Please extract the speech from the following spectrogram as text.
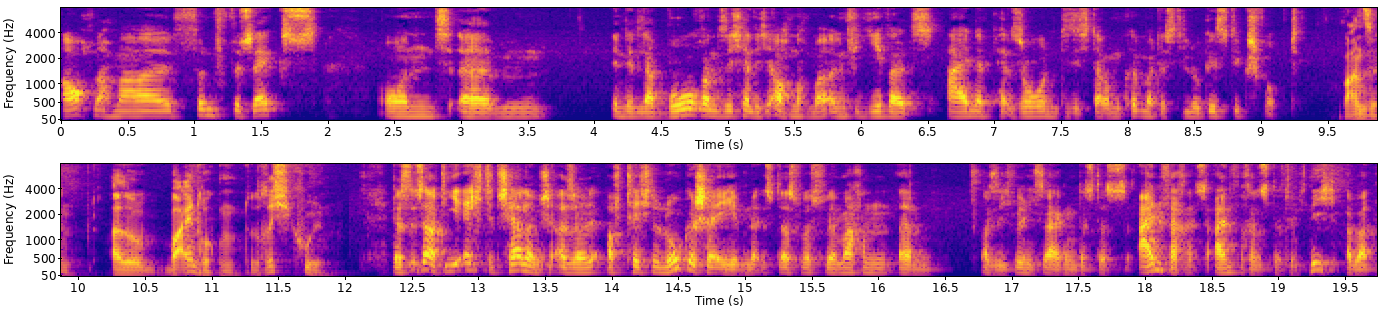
auch nochmal fünf bis sechs und ähm, in den Laboren sicherlich auch nochmal irgendwie jeweils eine Person, die sich darum kümmert, dass die Logistik schwuppt. Wahnsinn. Also beeindruckend. Das ist richtig cool. Das ist auch die echte Challenge. Also auf technologischer Ebene ist das, was wir machen, ähm, also ich will nicht sagen, dass das einfach ist. Einfach ist es natürlich nicht, aber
